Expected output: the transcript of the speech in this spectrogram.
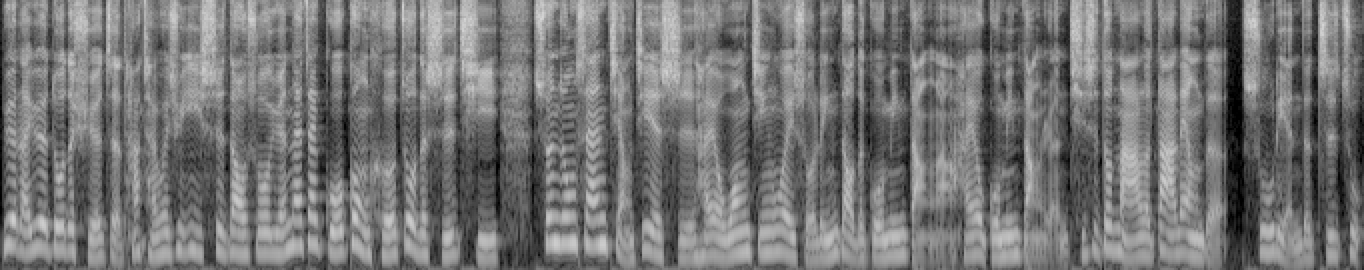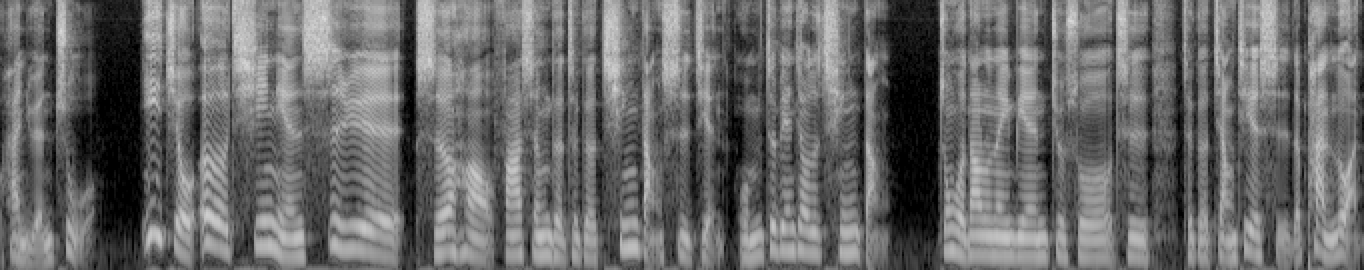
越来越多的学者，他才会去意识到说，原来在国共合作的时期，孙中山、蒋介石还有汪精卫所领导的国民党啊，还有国民党人，其实都拿了大量的苏联的资助和援助哦。一九二七年四月十二号发生的这个清党事件，我们这边叫做清党，中国大陆那边就说是这个蒋介石的叛乱。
